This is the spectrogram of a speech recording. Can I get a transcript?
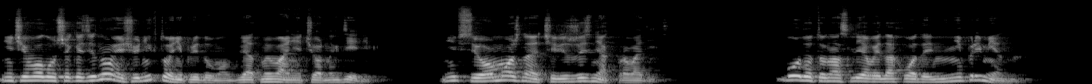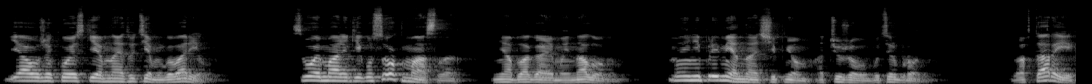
Ничего лучше казино еще никто не придумал для отмывания черных денег. Не все можно через жизняк проводить. Будут у нас левые доходы непременно. Я уже кое с кем на эту тему говорил. Свой маленький кусок масла, не облагаемый налогом, мы непременно отщипнем от чужого бутерброда. Во-вторых,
